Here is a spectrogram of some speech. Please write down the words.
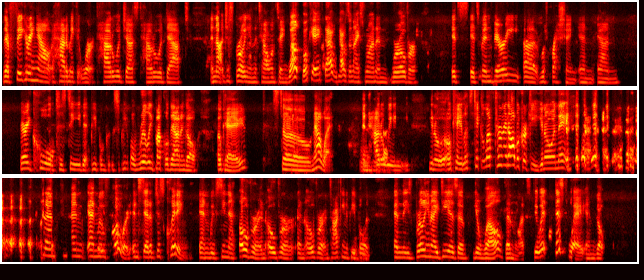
They're figuring out how to make it work, how to adjust, how to adapt, and not just throwing in the towel and saying, "Well, okay, that that was a nice run, and we're over." It's it's been very uh, refreshing and and very cool to see that people people really buckle down and go, "Okay, so now what? And how do we?" you know, okay, let's take a left turn at Albuquerque, you know, and they and and and move forward instead of just quitting. And we've seen that over and over and over and talking to people mm-hmm. and and these brilliant ideas of you know, well, then let's do it this way and go,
